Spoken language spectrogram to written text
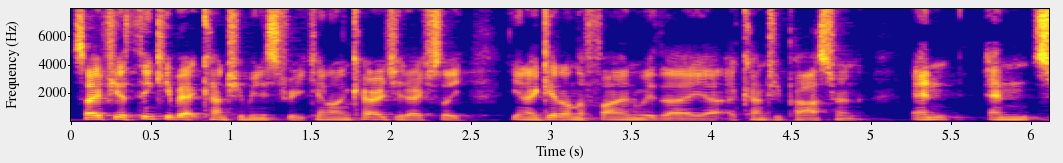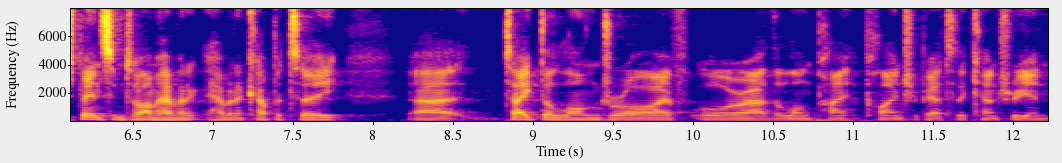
So if you're thinking about country ministry, can I encourage you to actually, you know, get on the phone with a, uh, a country pastor and and and spend some time having a, having a cup of tea, uh, take the long drive or uh, the long plane trip out to the country and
